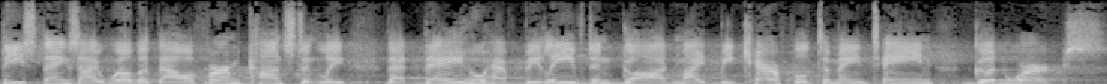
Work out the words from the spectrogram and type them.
These things I will that thou affirm constantly that they who have believed in God might be careful to maintain good works.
